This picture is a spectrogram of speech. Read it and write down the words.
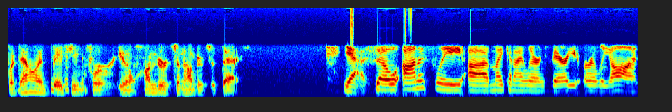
but now I'm baking for you know hundreds and hundreds a day. Yeah. So honestly, uh, Mike and I learned very early on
